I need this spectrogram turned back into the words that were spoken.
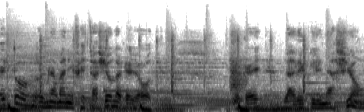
Esto es una manifestación de aquello otro. ¿Okay? La declinación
